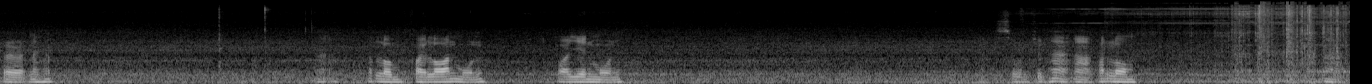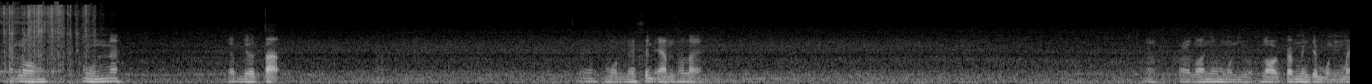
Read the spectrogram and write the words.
เปิดนะครับ ลมคอยร้อนหมุนคอยเย็นหมุน 0.5 อ่า พัดลม อ่า พัดลม หมุนนะแบบเดียวตัด หมุนไม่ขึ้นแอมป์เท่าไหร่อะคอยร้อนยังหมุนอยู่ รอแป๊บนึงจะหมุนอีกไหม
